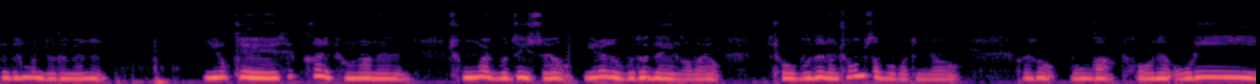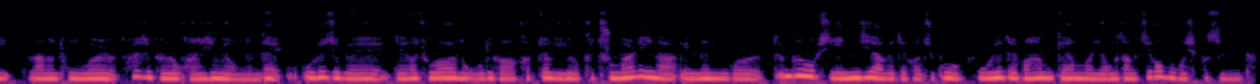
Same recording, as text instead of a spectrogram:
여기 한번 누르면은 이렇게 색깔이 변하는 정말 무드 있어요. 이래서 무드등인가 봐요. 저 무드등 처음 써보거든요. 그래서 뭔가 저는 오리라는 동물 사실 별로 관심이 없는데 우리 집에 내가 좋아하는 오리가 갑자기 이렇게 두 마리나 있는 걸 뜬금없이 인지하게 돼가지고 오리들과 함께 한번 영상 찍어보고 싶었습니다.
